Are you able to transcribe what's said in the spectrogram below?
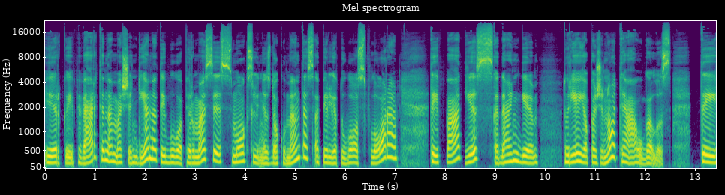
Ir kaip vertinama šiandieną, tai buvo pirmasis mokslinis dokumentas apie Lietuvos florą. Taip pat jis, kadangi turėjo pažinoti augalus. Tai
